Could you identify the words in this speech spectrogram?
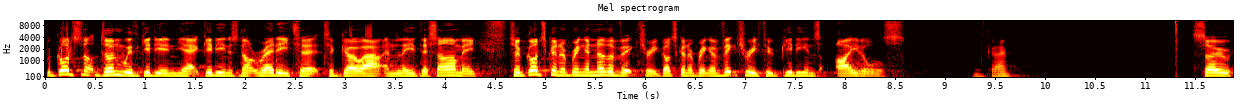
But God's not done with Gideon yet. Gideon's not ready to, to go out and lead this army. So God's going to bring another victory. God's going to bring a victory through Gideon's idols. Okay? So, a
